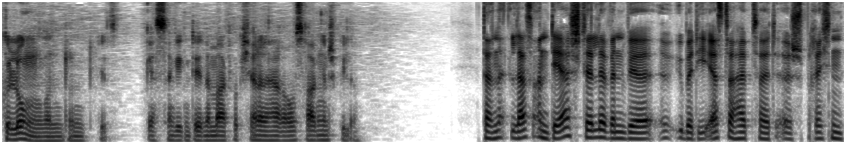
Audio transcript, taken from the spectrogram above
gelungen und, und gestern gegen Dänemark wirklich einer der herausragenden Spiele. Dann lass an der Stelle, wenn wir äh, über die erste Halbzeit äh, sprechen,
